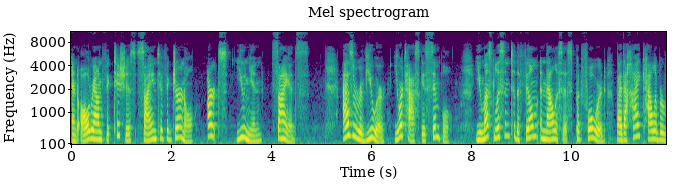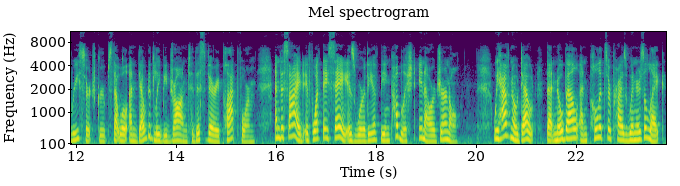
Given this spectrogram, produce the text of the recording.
and all round fictitious scientific journal, Arts Union Science. As a reviewer, your task is simple. You must listen to the film analysis put forward by the high caliber research groups that will undoubtedly be drawn to this very platform, and decide if what they say is worthy of being published in our journal. We have no doubt that Nobel and Pulitzer Prize winners alike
